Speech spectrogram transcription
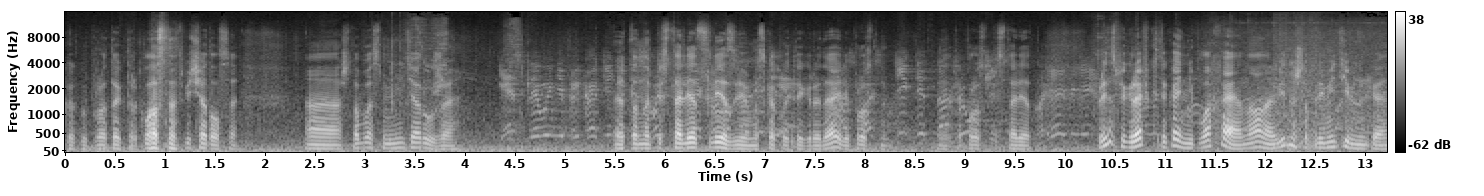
Какой протектор классно отпечатался. А, чтобы сменить оружие. Это на пистолет с лезвием из какой-то игры, да? Или просто... Нет, это просто пистолет. В принципе, графика такая неплохая, но она видно, что примитивненькая.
